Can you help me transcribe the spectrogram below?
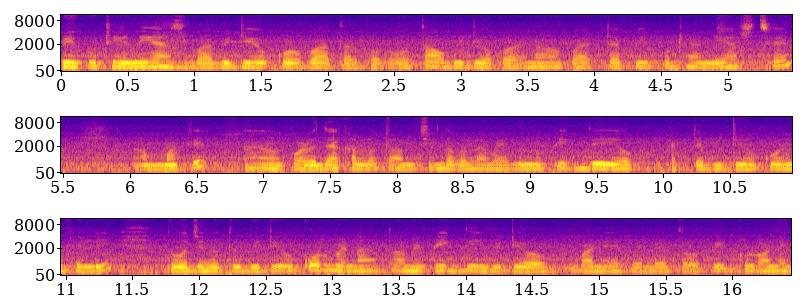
পিক উঠিয়ে নিয়ে আসবা, ভিডিও করবা, তারপর ও তাও ভিডিও করে না কয়েকটা পিক উঠায় নিয়ে আসছে আমাকে পরে দেখাল। তো আমি চিন্তা করলাম, এগুলো পিক দিয়ে একটা ভিডিও করে ফেলি। তো যেহেতু ভিডিও করবে না, তো আমি পিক দিয়ে ভিডিও বানিয়ে ফেলে। তো পিকগুলো অনেক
